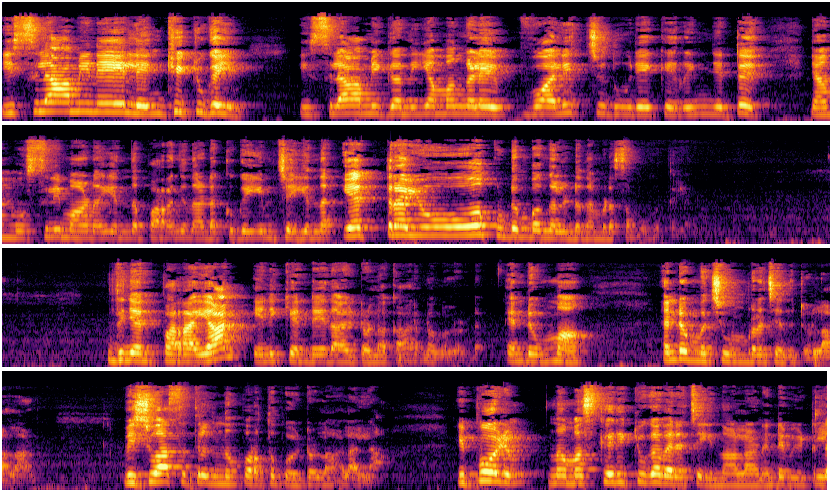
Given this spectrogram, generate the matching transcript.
ഇസ്ലാമിനെ ലംഘിക്കുകയും ഇസ്ലാമിക നിയമങ്ങളെ വലിച്ചു ദൂരേക്ക് എറിഞ്ഞിട്ട് ഞാൻ മുസ്ലിമാണ് എന്ന് പറഞ്ഞ് നടക്കുകയും ചെയ്യുന്ന എത്രയോ കുടുംബങ്ങളുണ്ട് നമ്മുടെ സമൂഹത്തിൽ. ഇത് ഞാൻ പറയാൻ എനിക്ക് എന്റെതായിട്ടുള്ള കാരണങ്ങളുണ്ട്. എന്റെ ഉമ്മ എന്റെ ഉമ്മ ഉമ്ര ചെയ്തിട്ടുള്ള ആളാണ്. വിശ്വാസത്തിൽ നിന്നും പുറത്തു പോയിട്ടുള്ള ആളല്ല. ഇപ്പോഴും നമസ്കരിക്കുക വരെ ചെയ്യുന്ന ആളാണ്. എന്റെ വീട്ടിൽ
